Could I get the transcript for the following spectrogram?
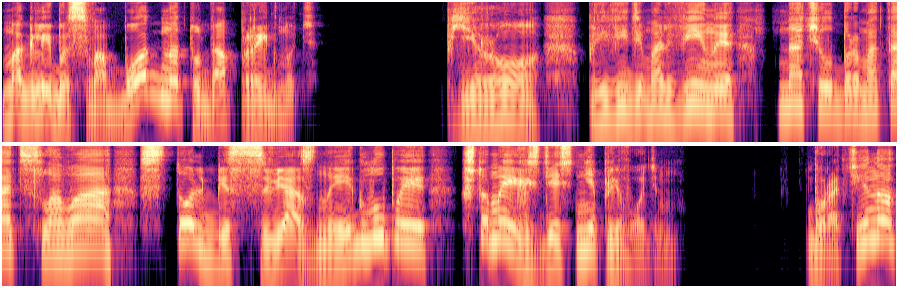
могли бы свободно туда прыгнуть. Пьеро при виде Мальвины начал бормотать слова столь бессвязные и глупые, что мы их здесь не приводим. Буратино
